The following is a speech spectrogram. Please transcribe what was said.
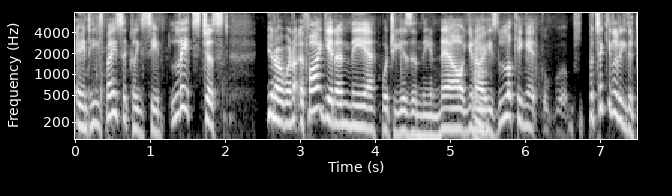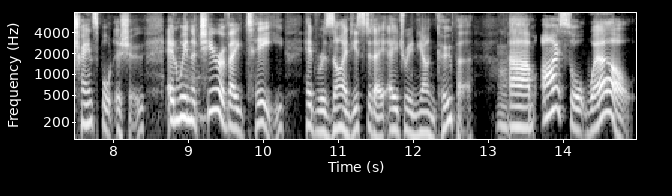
and he's basically said, let's just. You know, when if I get in there, which he is in there now, you know, he's looking at particularly the transport issue. And when the chair of AT had resigned yesterday, Adrienne Young Cooper, um, I thought, well,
